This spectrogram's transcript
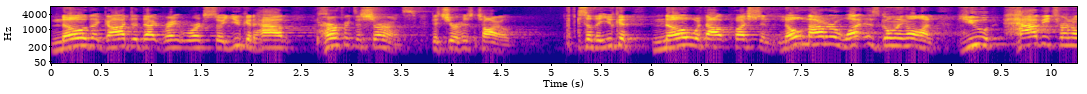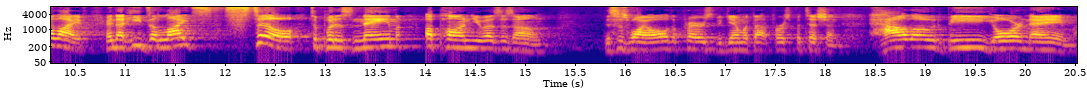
know that God did that great work so you could have perfect assurance that you're His child. So that you could know without question, no matter what is going on, you have eternal life and that He delights still to put His name upon you as His own. This is why all the prayers begin with that first petition Hallowed be your name.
